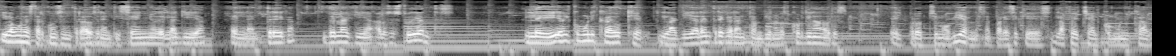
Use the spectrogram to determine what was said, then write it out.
y vamos a estar concentrados en el diseño de la guía, en la entrega de la guía a los estudiantes. Leí en el comunicado que la guía la entregarán también a los coordinadores el próximo viernes, me parece que es la fecha del comunicado.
